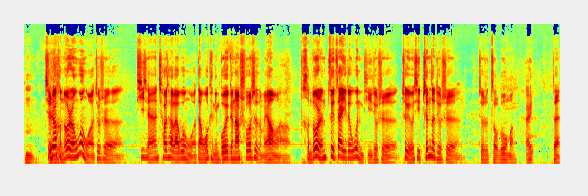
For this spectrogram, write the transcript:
嗯，其实有很多人问我，就是提前悄悄来问我，但我肯定不会跟他说是怎么样嘛。啊，很多人最在意的问题就是这个游戏真的就是就是走路吗？哎，对。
